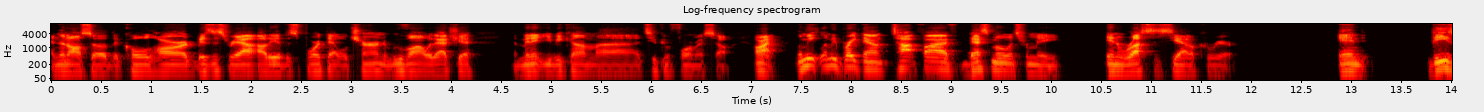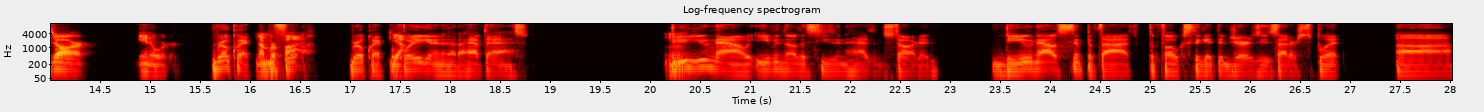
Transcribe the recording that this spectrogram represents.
and then also the cold hard business reality of the sport that will churn and move on without you the minute you become uh, too conformist. So, all right, let me let me break down top five best moments for me in Russ's Seattle career, and these are in order. Real quick, number before, five. Real quick, Yeah. before you get into that, I have to ask: Do Mm. you now, even though the season hasn't started, do you now sympathize with the folks to get the jerseys that are split uh,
